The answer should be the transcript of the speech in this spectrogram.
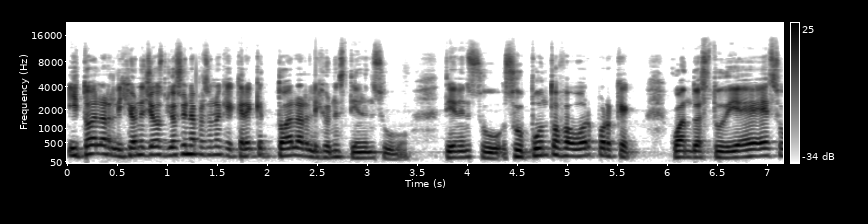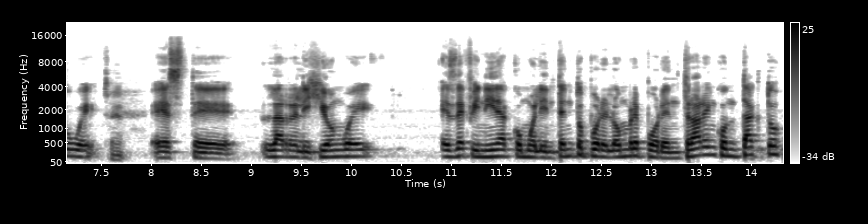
y todas las religiones, yo, yo soy una persona que cree que todas las religiones tienen su, tienen su, su punto a favor, porque cuando estudié eso, güey, este, la religión, güey, es definida como el intento por el hombre por entrar en contacto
